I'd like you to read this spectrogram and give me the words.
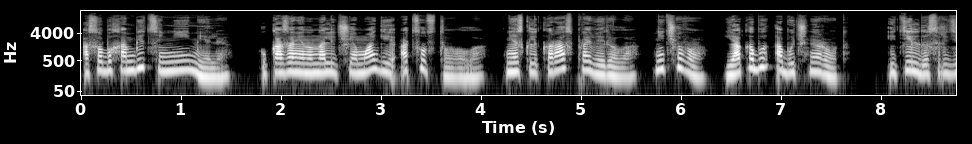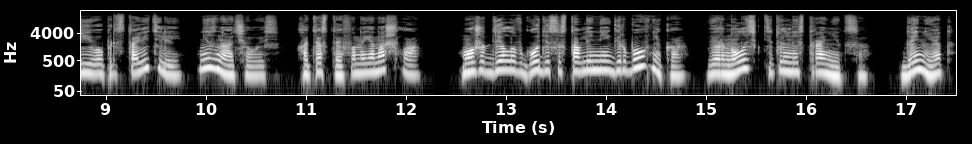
Особых амбиций не имели. Указание на наличие магии отсутствовало. Несколько раз проверила. Ничего. Якобы обычный род. И Тильда среди его представителей не значилась. Хотя Стефана я нашла. Может, дело в годе составления гербовника? Вернулась к титульной странице. Да нет,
